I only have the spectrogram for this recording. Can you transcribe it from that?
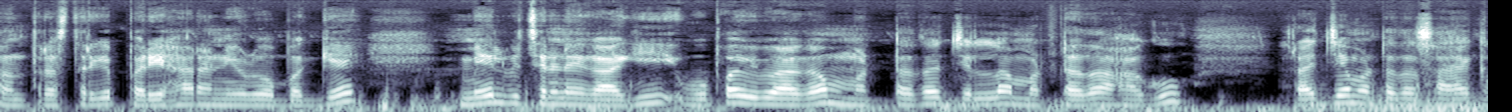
ಸಂತ್ರಸ್ತರಿಗೆ ಪರಿಹಾರ ನೀಡುವ ಬಗ್ಗೆ ಮೇಲ್ವಿಚಾರಣೆಗಾಗಿ ಉಪವಿಭಾಗ ಮಟ್ಟದ, ಜಿಲ್ಲಾ ಮಟ್ಟದ ಹಾಗೂ ರಾಜ್ಯ ಮಟ್ಟದ ಸಹಾಯಕ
